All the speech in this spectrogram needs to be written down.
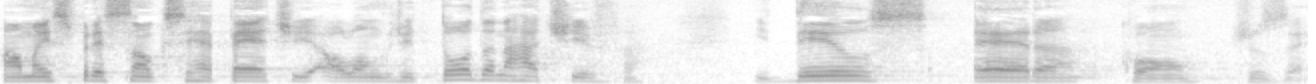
Há uma expressão que se repete ao longo de toda a narrativa. E Deus era com José.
